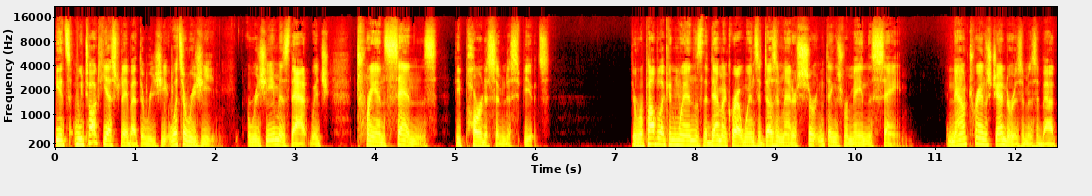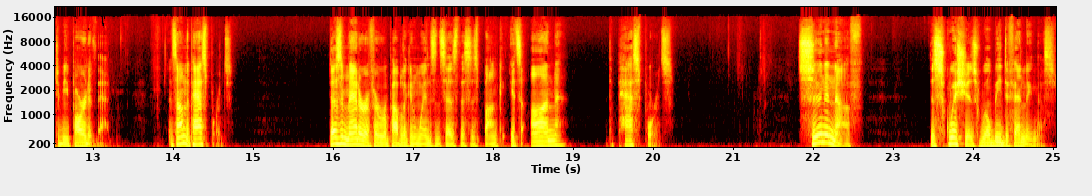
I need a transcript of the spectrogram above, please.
It's, we talked yesterday about the regime. What's a regime? A regime is that which transcends the partisan disputes. The Republican wins, the Democrat wins, it doesn't matter. Certain things remain the same. And now transgenderism is about to be part of that. It's on the passports. Doesn't matter if a Republican wins and says this is bunk, it's on the passports. Soon enough, the squishes will be defending this.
